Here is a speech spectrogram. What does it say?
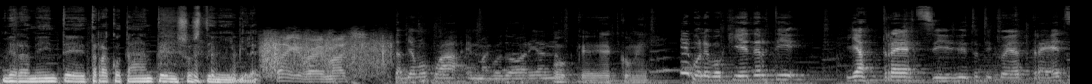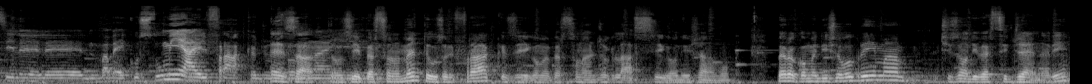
veramente tracotante e insostenibile. Thank you very much. Abbiamo qua è il mago Dorian. Ok, eccomi. E volevo chiederti gli attrezzi, tutti i tuoi attrezzi, le, le- vabbè, i costumi hai il frac, giusto? Esatto, hai- sì, personalmente uso il frac sì, come personaggio classico, diciamo. Però come dicevo prima, ci sono diversi generi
